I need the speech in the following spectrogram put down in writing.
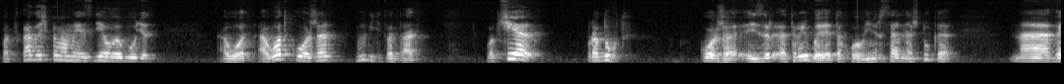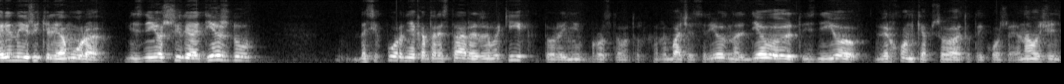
Подсказочка вам я сделаю будет. А вот, а вот кожа выглядит вот так. Вообще продукт кожа из, от рыбы это такая универсальная штука. На коренные жители Амура из нее шили одежду. До сих пор некоторые старые рыбаки, которые не просто вот рыбачат серьезно, делают из нее верхонки обшивают этой кожей. Она очень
